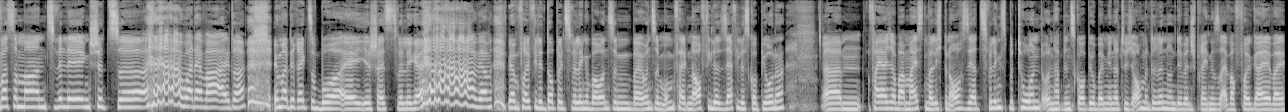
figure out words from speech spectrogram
Wassermann, Zwilling, Schütze, whatever, Alter. Immer direkt so, boah, ey, ihr scheiß Zwillinge. wir, haben, wir haben voll viele Doppelzwillinge bei uns im, bei uns im Umfeld und auch viele, sehr viele Skorpione. Ähm, Feiere ich aber am meisten, weil ich bin auch sehr zwillingsbetont und habe den Scorpio bei mir natürlich auch mit drin und dementsprechend ist es einfach voll geil, weil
